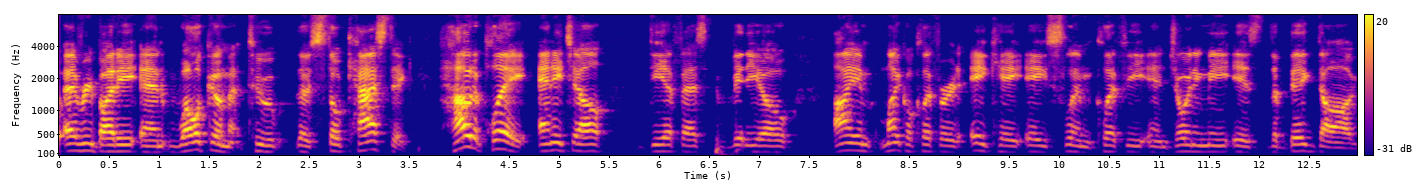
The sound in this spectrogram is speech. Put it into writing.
everybody, and welcome to the Stokastic How to Play NHL DFS video. I am Michael Clifford, aka Slim Cliffy, and joining me is the big dog,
